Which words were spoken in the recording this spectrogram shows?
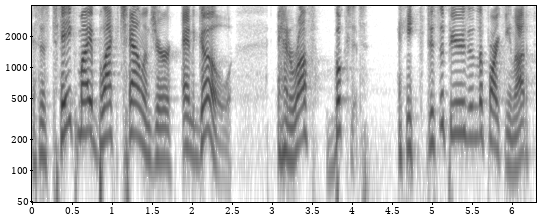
and says, Take my black challenger and go. And Ruff books it. He disappears into the parking lot,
